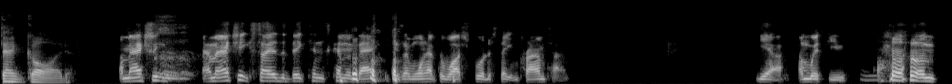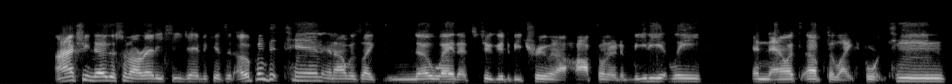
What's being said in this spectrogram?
Thank God. I'm actually I'm actually excited the Big Ten's coming back because I won't have to watch Florida State in prime time. Yeah, I'm with you. Um, I actually know this one already, CJ, because it opened at 10 and I was like, no way, that's too good to be true. And I hopped on it immediately. And now it's up to like 14,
